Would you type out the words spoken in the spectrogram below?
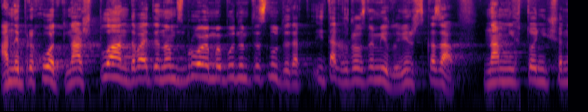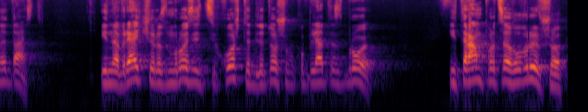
а не приходити. Наш план, давайте нам зброю, ми будемо тиснути. Так і так зрозуміло. Він ж сказав: нам ніхто нічого не дасть. І навряд чи розморозять ці кошти для того, щоб купляти зброю. І Трамп про це говорив, що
